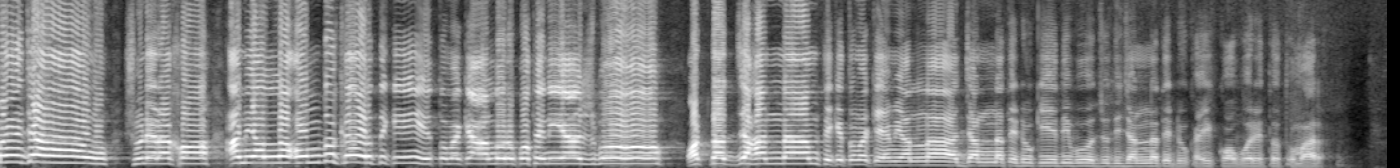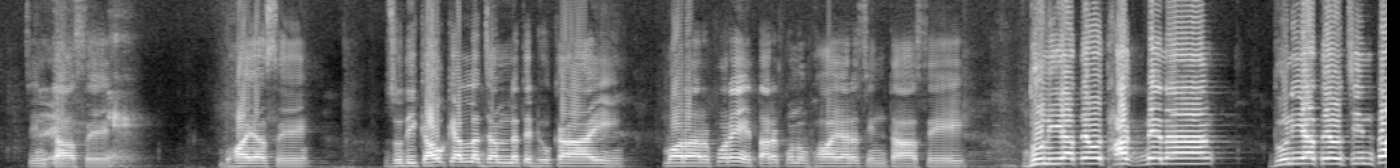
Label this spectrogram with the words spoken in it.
হয়ে যাও শুনে রাখো আমি আল্লাহ অন্ধকার থেকে তোমাকে আলোর পথে নিয়ে আসব। অর্থাৎ জাহান্নাম থেকে তোমাকে আমি আল্লাহ জান্নাতে ঢুকিয়ে দিব। যদি জান্নাতে ঢুকাই কবরে তো তোমার চিন্তা আছে ভয় আছে। যদি কাউকে আল্লাহ জান্নাতে ঢুকাই মরার পরে তার কোনো ভয় আর চিন্তা আছে। দুনিয়াতেও থাকবে না। দুনিয়াতেও চিন্তা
